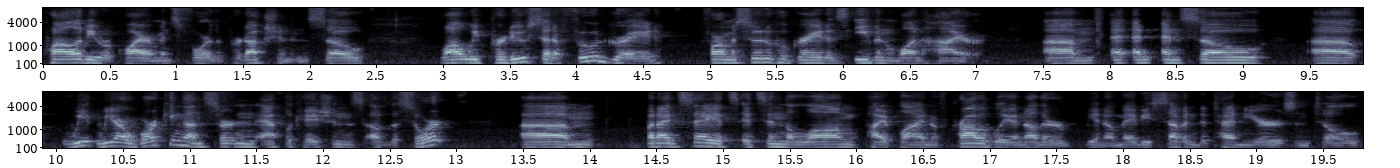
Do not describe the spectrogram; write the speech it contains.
quality requirements for the production, and so while we produce at a food grade, pharmaceutical grade is even one higher. Um, and, and so uh, we, we are working on certain applications of the sort. Um, but I'd say it's it's in the long pipeline of probably another, you know, maybe seven to ten years until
